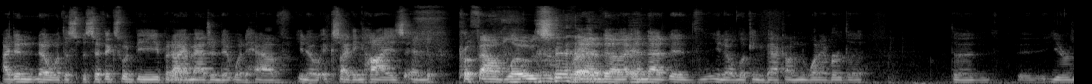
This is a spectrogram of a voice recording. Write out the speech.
I didn't know what the specifics would be, but I imagined it would have you know exciting highs and profound lows, and uh, and that is, you know looking back on whatever the the years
